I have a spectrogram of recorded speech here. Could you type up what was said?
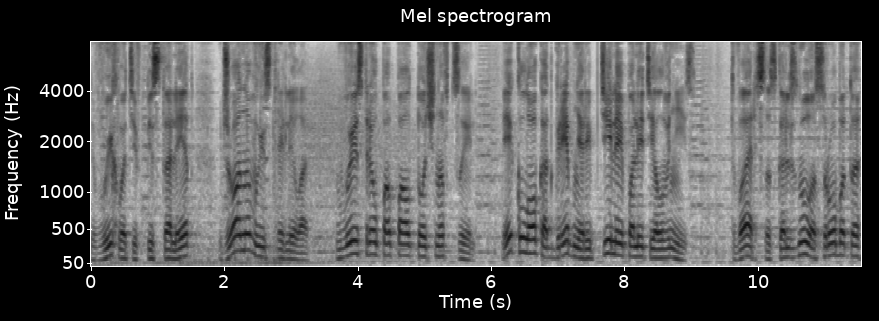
Выхватив пистолет, Джоанна выстрелила. Выстрел попал точно в цель, и клок от гребня рептилии полетел вниз. Тварь соскользнула с робота,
